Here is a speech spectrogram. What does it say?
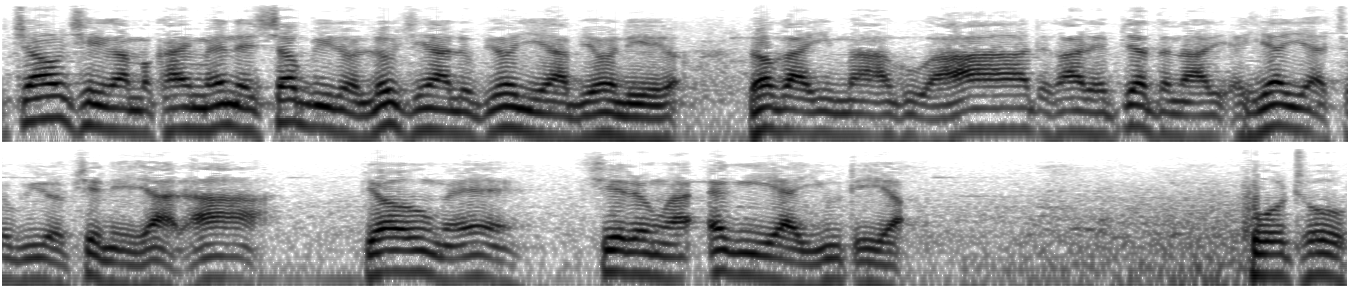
အကြောင်းအခြေကမခိုင်မဲနဲ့ရှောက်ပြီးတော့လှုပ်ချင်ရလို့ပြောချင်ရပြောနေတော့ လောကကြီးမှာအခုအားတခါတည်းပြဿနာတွေအရရဆိုပြီးတော့ဖြစ်နေရတာပြောဦးမယ်ရှင်းတော့ကအဂိယယူတယောက်ဖိုးထိုး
